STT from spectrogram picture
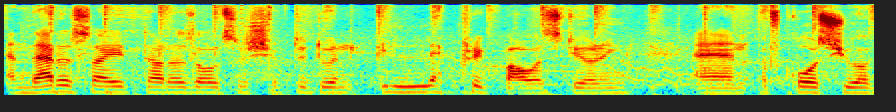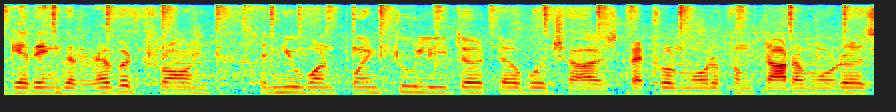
And that aside Tata has also shifted to an electric power steering. And of course you are getting the Revotron the new 1.2 litre turbocharged petrol motor from Tata Motors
